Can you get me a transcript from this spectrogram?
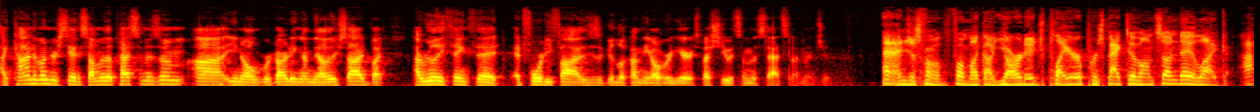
I kind of understand some of the pessimism, uh, you know, regarding on the other side, but I really think that at 45, this is a good look on the over here, especially with some of the stats that I mentioned. And just from from like a yardage player perspective on Sunday, like I,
